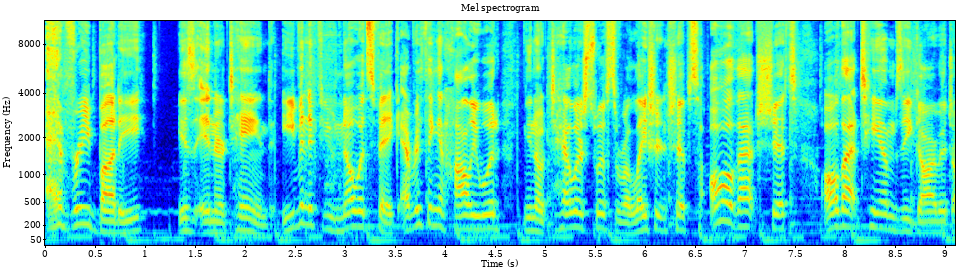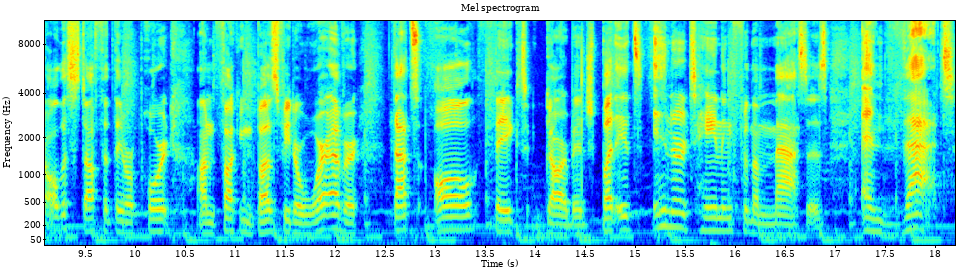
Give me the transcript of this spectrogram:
everybody is entertained. Even if you know it's fake everything in Hollywood you know Taylor Swift's relationships all that shit all that TMZ garbage all the stuff that they report on fucking BuzzFeed or wherever that's all faked garbage but it's entertaining for the masses. And that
